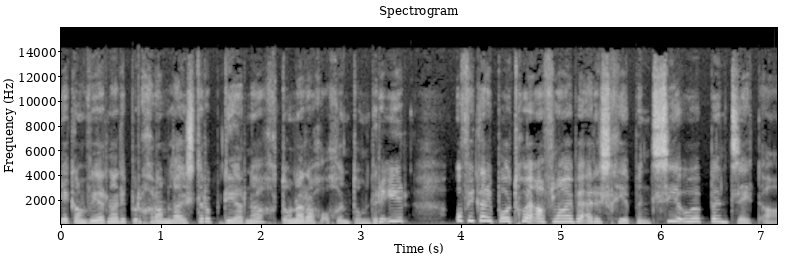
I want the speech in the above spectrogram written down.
Jy kan weer na die program luister op deernag donderdagoggend om 3uur of jy kan die potgooi aflaai by rsg.co.za.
